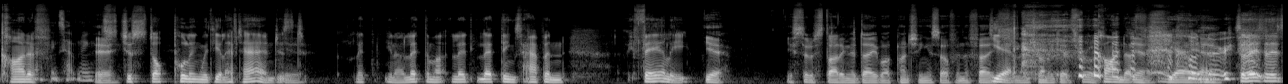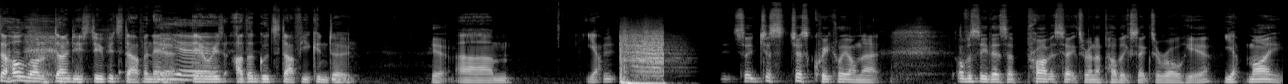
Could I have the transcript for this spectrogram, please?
kind of Nothing's happening. Yeah. just stop pulling with your left hand. Just let you know let them let let things happen fairly. Yeah. You're sort of starting the day by punching yourself in the face Yeah. and then trying to get through it. Kind of, Yeah. yeah, yeah. no. So there's there's a whole lot of don't do stupid stuff, and then Yeah. Yeah. there is other good stuff you can do. Yeah. Um, yeah, So just just quickly on that, obviously there's a private sector and a public sector role here. Yep. My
